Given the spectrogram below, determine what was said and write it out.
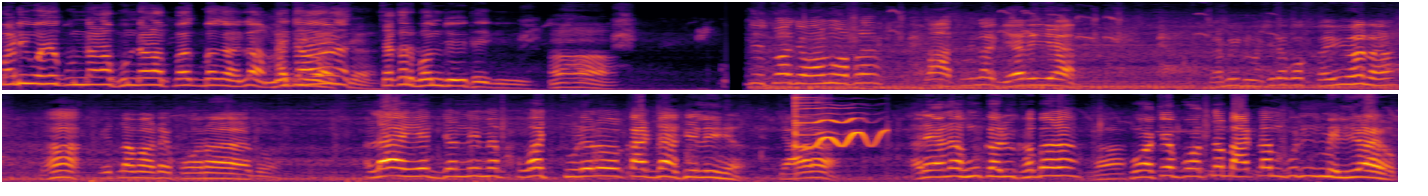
પડ્યું હોય કુંડાળા ફુંડાળા પગ બગ એટલે અમે સાચી જાઓ વાત ને છે. ચક્કર ભમ જેવી થઈ ગઈ. હા હા. તો જવાનું આપણે. સાસુના ઘેર યાર. તમે ડોસીને કોઈ કહ્યું ને? હા. એટલા માટે ફોન આવ્યો હતો અલા એક જણની મેં પોચ ચૂડેલો કાઢ નાખેલી છે. અરે એને શું કર્યું ખબર? હા. પોચે પોચના બાટલામાં પૂરીને મેલી આવ્યો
